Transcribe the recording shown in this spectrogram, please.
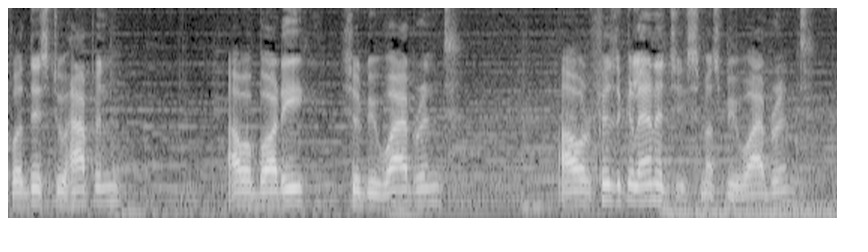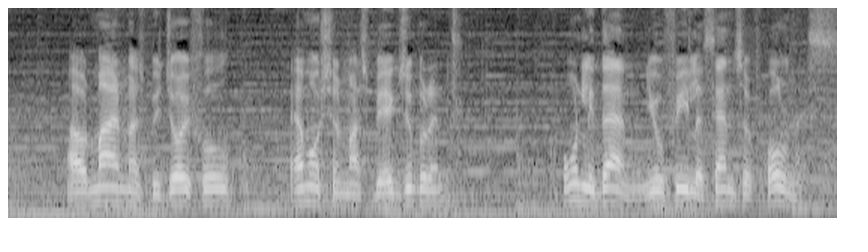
For this to happen, our body should be vibrant, our physical energies must be vibrant, our mind must be joyful, emotion must be exuberant. Only then you feel a sense of wholeness.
